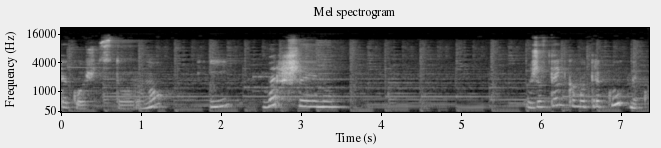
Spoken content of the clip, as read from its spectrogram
також сторону і вершину. У жовтенькому трикутнику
